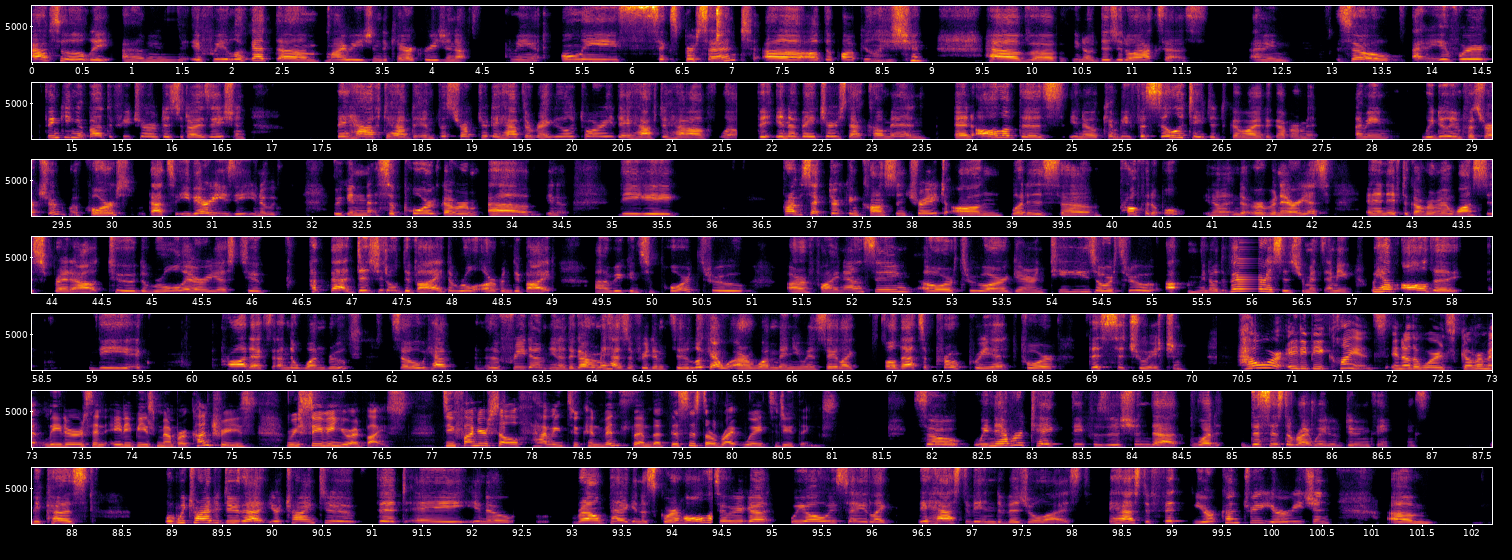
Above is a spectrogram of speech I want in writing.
Absolutely. I mean, if we look at um, my region, the CAREC region, I mean, only 6% uh, of the population have, uh, you know, digital access. I mean, so I mean, if we're thinking about the future of digitization, they have to have the infrastructure, they have the regulatory, they have to have, well, the innovators that come in. And all of this, you know, can be facilitated by the government. I mean, we do infrastructure, of course. That's very easy. You know, we, we can support government, uh, you know, the private sector can concentrate on what is uh, profitable, you know, in the urban areas. And if the government wants to spread out to the rural areas to cut that digital divide, the rural urban divide, uh, we can support through our financing or through our guarantees or through uh, you know the various instruments. I mean we have all the the products under one roof. So we have the freedom you know the government has the freedom to look at our one menu and say like well that's appropriate for this situation how are ADB clients, in other words, government leaders in ADB's member countries, receiving your advice? Do you find yourself having to convince them that this is the right way to do things? So we never take the position that what this is the right way of doing things, because when we try to do that, you're trying to fit a you know round peg in a square hole. So we're going we always say like it has to be individualized. It has to fit your country, your region. Um,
